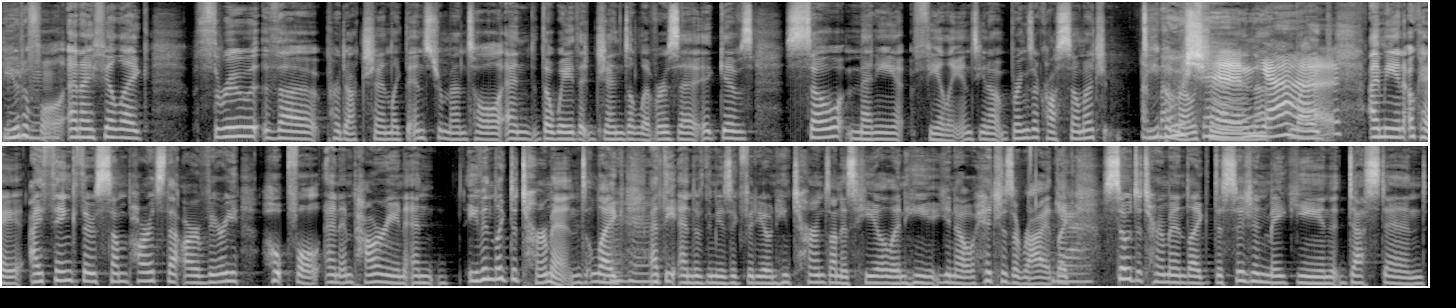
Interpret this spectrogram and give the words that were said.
beautiful and i feel like through the production like the instrumental and the way that jin delivers it it gives so many feelings you know it brings across so much deep emotion, Emotion, yeah. like i mean okay i think there's some parts that are very hopeful and empowering and even like determined like Mm-hmm. at the end of the music video and he turns on his heel and he you know hitches a ride like Yeah. so determined, like decision making, destined.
